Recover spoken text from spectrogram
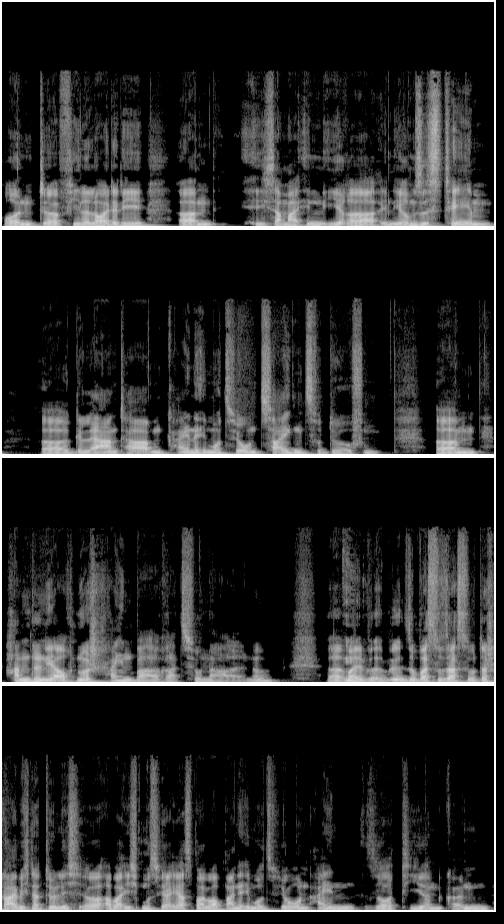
und äh, viele Leute, die, ähm, ich sag mal, in, ihrer, in ihrem System äh, gelernt haben, keine Emotion zeigen zu dürfen, ähm, handeln ja auch nur scheinbar rational. Ne? Äh, weil, mhm. so was du sagst, unterschreibe ich natürlich, äh, aber ich muss ja erstmal überhaupt meine Emotionen einsortieren können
